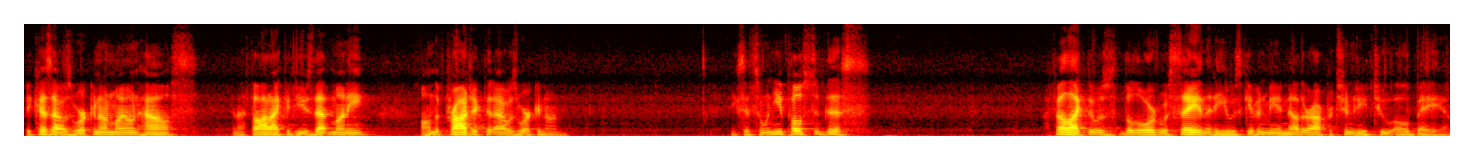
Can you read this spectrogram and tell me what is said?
Because I was working on my own house and I thought I could use that money on the project that I was working on. He said, So when you posted this, I felt like there was, the Lord was saying that He was giving me another opportunity to obey Him.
